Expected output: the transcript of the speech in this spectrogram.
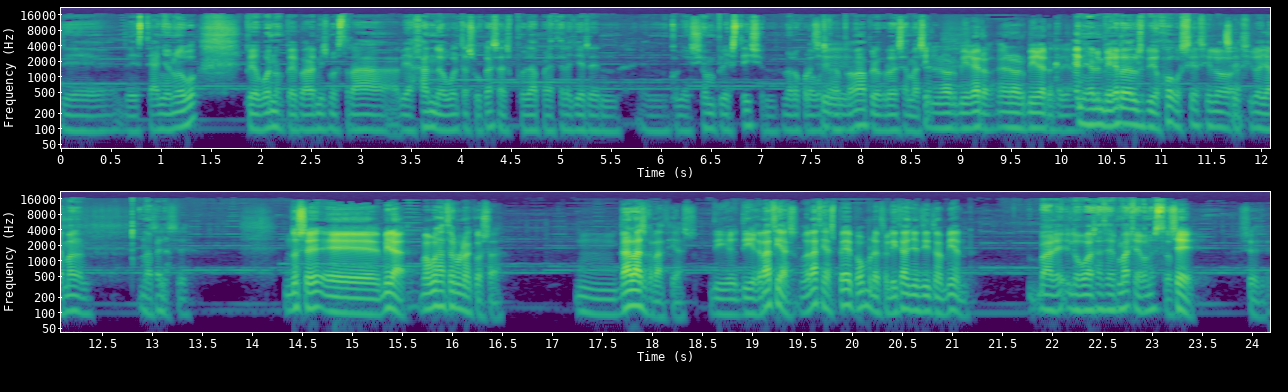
de, de este año nuevo. Pero bueno, Pep ahora mismo estará viajando de vuelta a su casa después de aparecer ayer en, en Conexión PlayStation. No recuerdo cómo se llama el Sí. programa, pero creo que se llama así. En el hormiguero, en el hormiguero se llama. En el hormiguero de los videojuegos, sí, así lo, Sí. así lo llamaron. Una pena. Sí, sí. No sé, eh, mira, vamos a hacer una cosa. Mm, Da las gracias. Di, di gracias, gracias, Pep, hombre, feliz año a ti también. Vale, y luego vas a hacer magia con esto. Sí, sí, sí.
